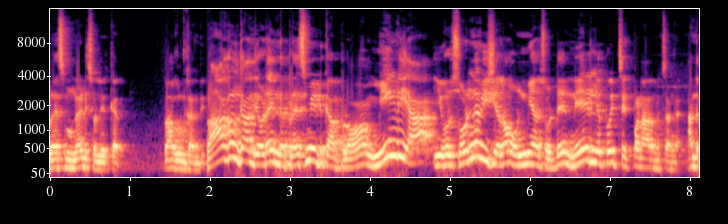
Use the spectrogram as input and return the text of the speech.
ப்ளஸ் முன்னாடி சொல்லியிருக்காரு. ராகுல் காந்தி. ராகுல் காந்தியோட இந்த பிரஸ் மீட்டுக்கு அப்புறம் மீடியா இவர் சொன்ன விஷயம்லாம் உண்மையா சொல்லிட்டு நேரில் போய் செக் பண்ண ஆரம்பிச்சாங்க. அந்த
